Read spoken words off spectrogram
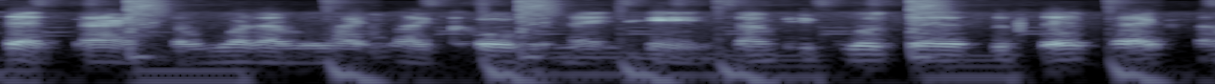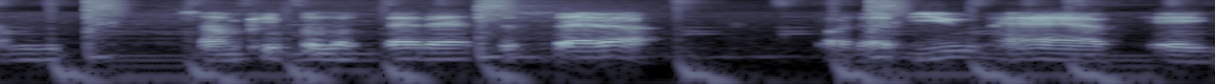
setbacks or whatever, like like COVID nineteen. Some people look at it as a setback. Some some people look at it as a setup. But if you have a,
